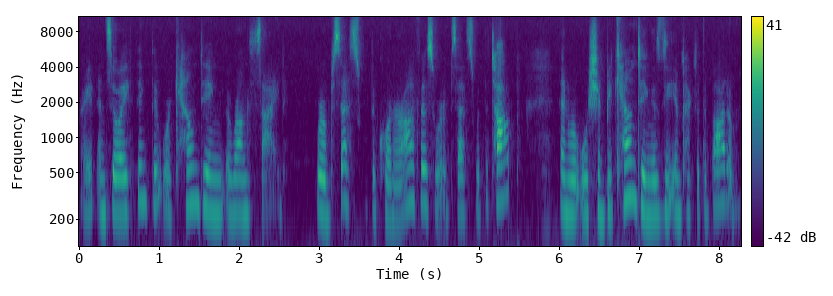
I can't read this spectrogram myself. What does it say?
right? And so I think that we're counting the wrong side. We're obsessed with the corner office, we're obsessed with the top, and what we should be counting is the impact at the bottom.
